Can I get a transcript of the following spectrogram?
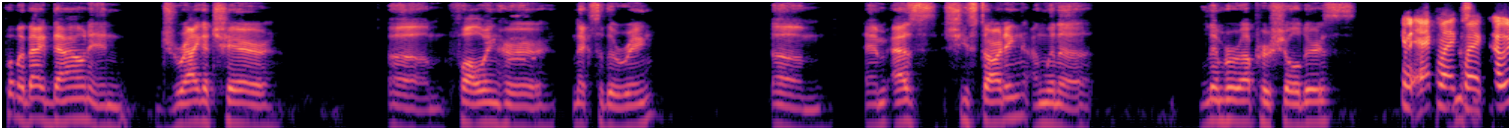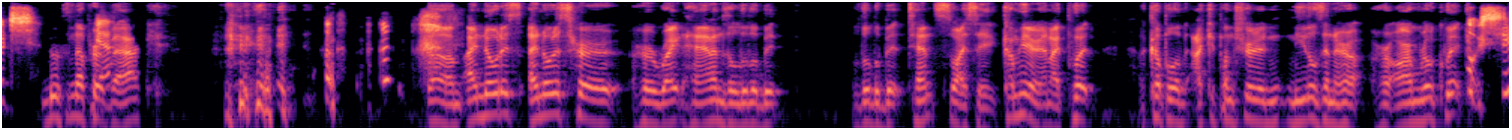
put my back down and drag a chair, um, following her next to the ring. Um, and as she's starting, I'm gonna limber up her shoulders. Gonna act like loosen, my coach. Loosen up her yeah. back. um, I notice. I notice her her right hand's a little bit a little bit tense. So I say, "Come here," and I put a couple of acupuncture needles in her, her arm real quick. Oh shit!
